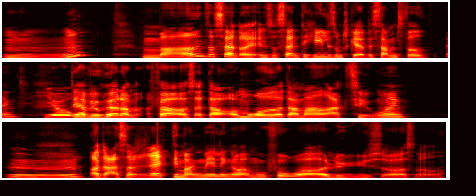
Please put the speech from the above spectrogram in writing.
Mm. Meget interessant, og interessant, det hele ligesom sker det samme sted. Ikke? Jo. Det har vi jo hørt om før også, at der er områder, der er meget aktive. Ikke? Mm. Og der er altså rigtig mange meldinger om UFO'er og lys og sådan noget.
